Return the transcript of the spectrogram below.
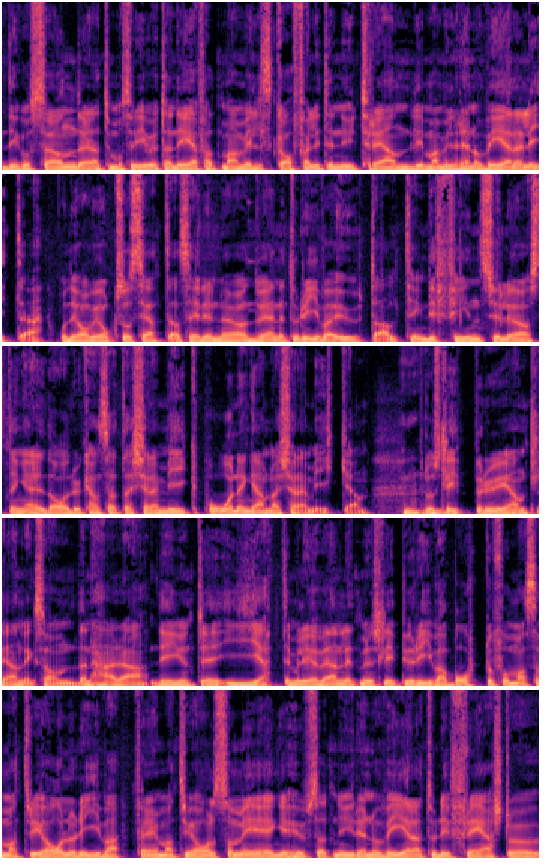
det går sönder, att du måste riva, utan det är för att man vill skapa lite ny trend, man vill renovera lite. Och det har vi också sett, alltså är det nödvändigt att riva ut allting? Det finns ju lösningar idag, du kan sätta keramik på den gamla keramiken. Mm. Då slipper du egentligen liksom den här, det är ju inte jättemiljövänligt, men du slipper ju riva bort och få massa material att riva. För är det material som är hyfsat nyrenoverat och det är fräscht och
